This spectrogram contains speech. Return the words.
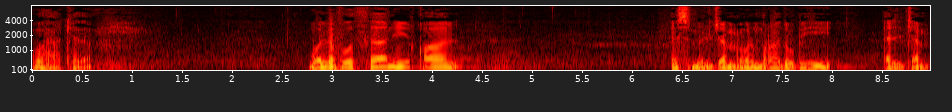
وهكذا. واللفظ الثاني قال اسم الجمع والمراد به الجمع.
